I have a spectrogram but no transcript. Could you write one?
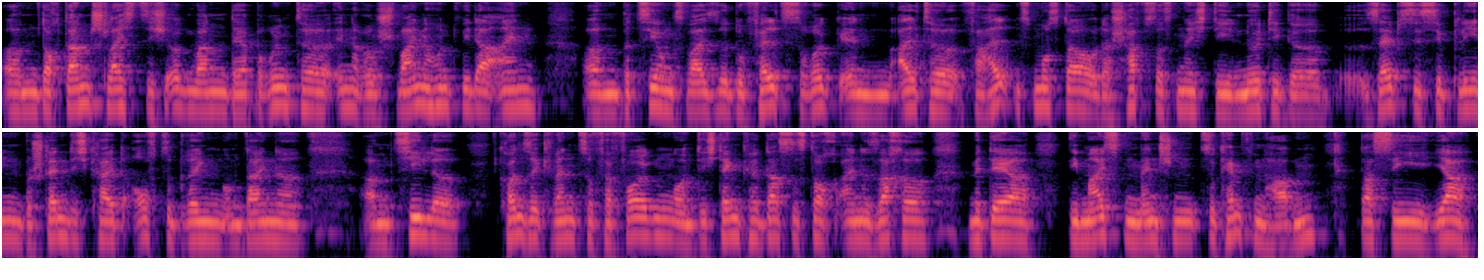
Ähm, doch dann schleicht sich irgendwann der berühmte innere Schweinehund wieder ein, ähm, beziehungsweise du fällst zurück in alte Verhaltensmuster oder schaffst es nicht, die nötige äh, Selbstdisziplin, Beständigkeit aufzubringen, um deine ähm, Ziele konsequent zu verfolgen. Und ich denke, das ist doch eine Sache, mit der die meisten Menschen zu kämpfen haben, dass sie ja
